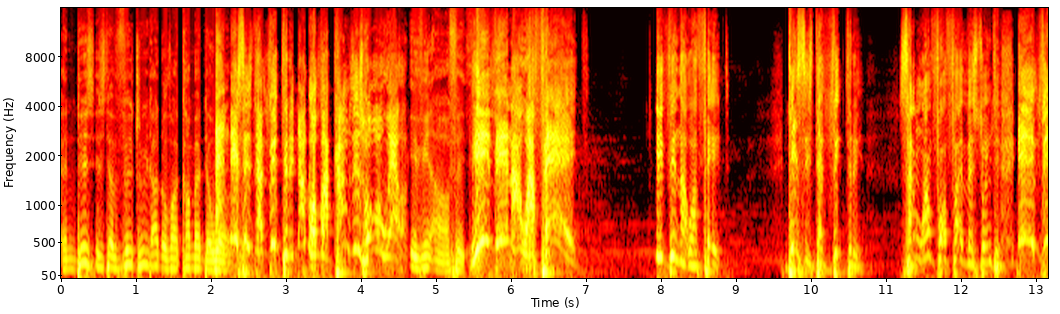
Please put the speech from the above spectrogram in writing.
And this is the victory that overcometh the world, And this is the victory that overcomes this whole world. even our faith. Even our faith. Even our faith. This is the victory. Psalm 145, verse 20. Even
